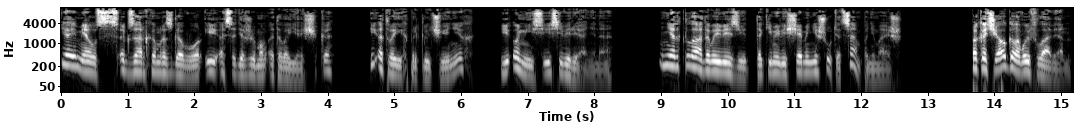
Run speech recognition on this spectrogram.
Я имел с экзархом разговор и о содержимом этого ящика, и о твоих приключениях, и о миссии северянина. Не откладывай визит, такими вещами не шутят, сам понимаешь. Покачал головой Флавиан.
